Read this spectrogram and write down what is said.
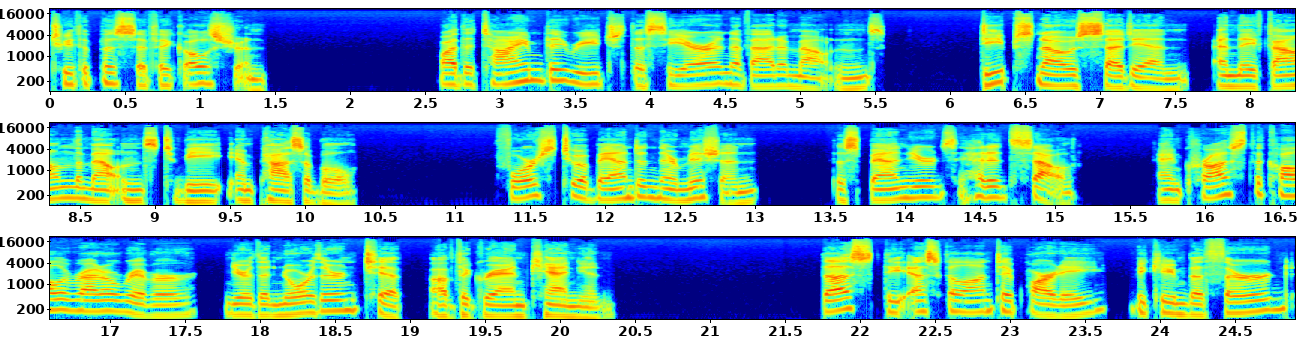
to the Pacific Ocean. By the time they reached the Sierra Nevada mountains, deep snows set in, and they found the mountains to be impassable. Forced to abandon their mission, the Spaniards headed south and crossed the Colorado River near the northern tip of the Grand Canyon. Thus, the Escalante Party became the third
